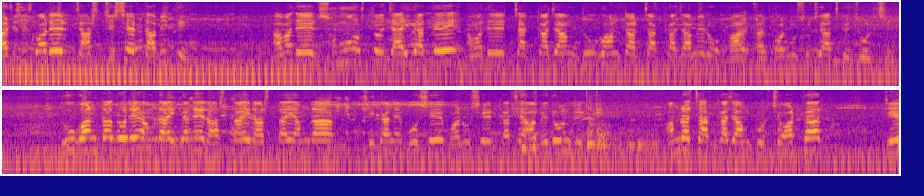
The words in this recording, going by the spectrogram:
আর্জি করের জাস্টিসের দাবিতে আমাদের সমস্ত জায়গাতে আমাদের চাক্কা জাম, দু ঘণ্টার চাক্কা জামের কর্মসূচি আজকে চলছে। দু ঘণ্টা ধরে আমরা এখানে রাস্তায় রাস্তায় আমরা সেখানে বসে মানুষের কাছে আবেদন রেখে আমরা চাক্কা জাম করছি। অর্থাৎ যে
